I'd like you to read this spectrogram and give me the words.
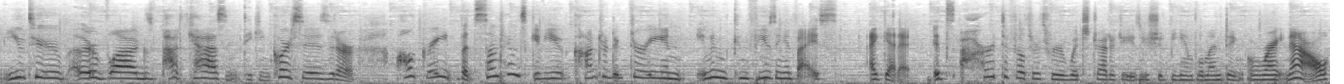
YouTube, other blogs, podcasts, and taking courses that are all great, but sometimes give you contradictory and even confusing advice. I get it. It's hard to filter through which strategies you should be implementing right now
